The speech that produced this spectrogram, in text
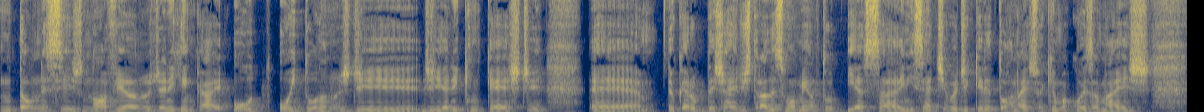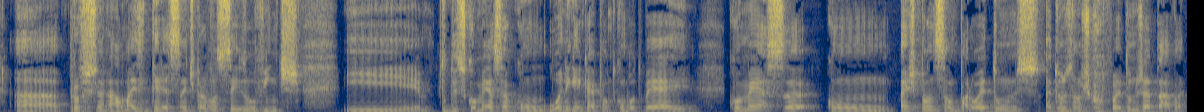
Então, nesses nove anos de Anakin Kai, ou oito anos de, de Anakin Cast, é, eu quero deixar registrado esse momento e essa iniciativa de querer tornar isso aqui uma coisa mais uh, profissional, mais interessante para vocês, ouvintes. E tudo isso começa com o anigenkai.com.br, começa com a expansão para o iTunes. iTunes não, desculpa, o iTunes já estava.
